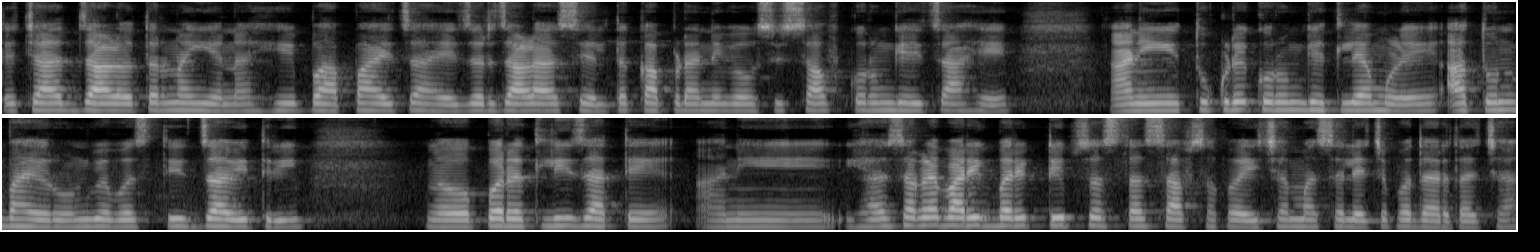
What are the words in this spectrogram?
त्याच्यात जाळं तर नाही आहे ना हे पा पाहायचं आहे. जर जाळं असेल तर कापडाने व्यवस्थित साफ करून घ्यायचं आहे. आणि तुकडे करून घेतल्यामुळे आतून बाहेरून व्यवस्थित जावित्री परतली जाते. आणि ह्या सगळ्या बारीक बारीक टिप्स असतात साफसफाईच्या मसाल्याच्या पदार्थाच्या.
